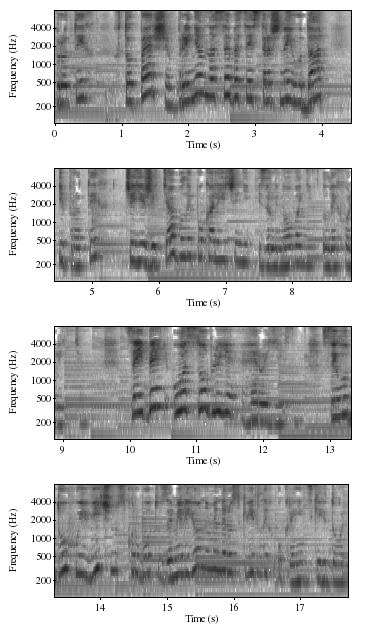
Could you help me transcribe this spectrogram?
про тих, хто першим прийняв на себе цей страшний удар, і про тих, чиї життя були покалічені і зруйновані лихоліттям. Цей день уособлює героїзм, силу духу і вічну скорботу за мільйонами нерозквітлих українських доль,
